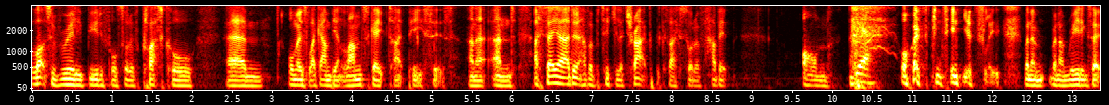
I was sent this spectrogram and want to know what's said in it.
lots of really beautiful sort of classical, um, almost like ambient landscape type pieces. And I, and I say I don't have a particular track because I sort of have it on Yeah. almost continuously when I'm when I'm reading. So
